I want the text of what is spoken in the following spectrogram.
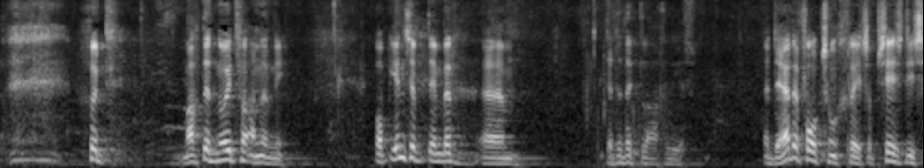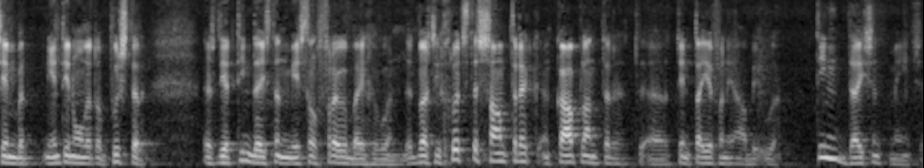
Goed. Mag dit nooit verander nie. Op 1 September ehm um, dit het ek klaar gelees. 'n Derde volkskongres op 6 Desember 1900 op Woester is deur 10000 meestal vroue bygewoon. Dit was die grootste saamtrek in Kaapland ter, uh, ten tye van die ABO. 10000 mense.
